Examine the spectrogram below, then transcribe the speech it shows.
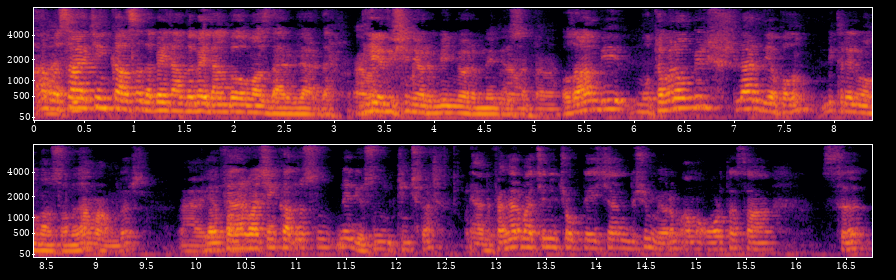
Ama Belki- sakin kalsa da Belhanda Belhanda olmaz derbilerde Evet. diye düşünüyorum. Bilmiyorum ne diyorsun. Evet, evet. O zaman bir muhtemel 11'ler de yapalım. Bitirelim ondan sonra da. Tamamdır. Ya yapalım. Fenerbahçe'nin kadrosu ne diyorsun? Kim çıkar? Yani Fenerbahçe'nin çok değişeceğini düşünmüyorum ama orta sahası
